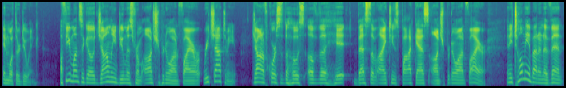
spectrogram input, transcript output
in what they're doing. A few months ago, John Lee Dumas from Entrepreneur on Fire reached out to me. John, of course, is the host of the hit Best of iTunes podcast, Entrepreneur on Fire. And he told me about an event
